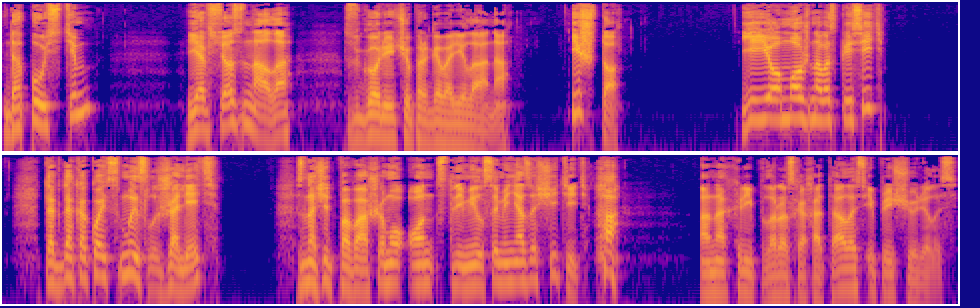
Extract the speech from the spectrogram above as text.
Допустим, я все знала, с горечью проговорила она. И что? Ее можно воскресить? Тогда какой смысл жалеть? Значит, по-вашему, он стремился меня защитить? Ха!» Она хрипло расхохоталась и прищурилась.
